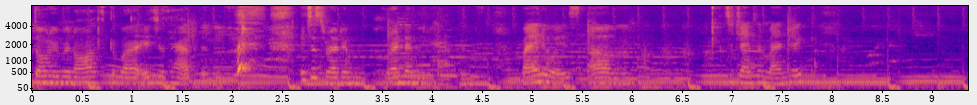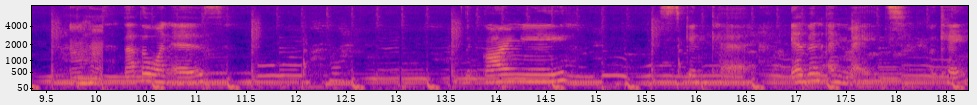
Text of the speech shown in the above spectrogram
don't even ask about it, it just happens. It just random randomly happens. But anyways um It's a Gentle Magic. Mm-hmm. The other one is the Garnier Skincare Even and Matte. Okay,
